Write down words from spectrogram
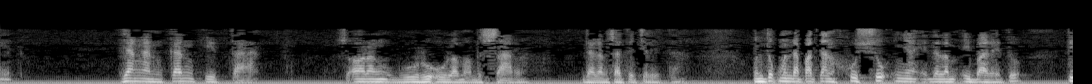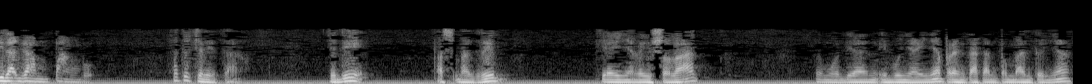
Itu. Jangankan kita seorang guru ulama besar dalam satu cerita untuk mendapatkan khusyuknya dalam ibadah itu tidak gampang bu. Satu cerita. Jadi pas maghrib kiainya lagi sholat kemudian ibu nyainya perintahkan pembantunya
